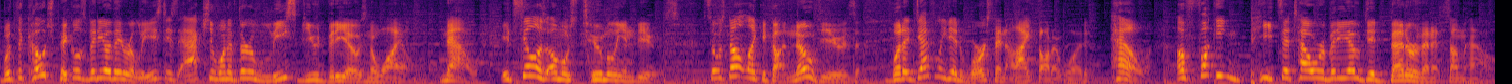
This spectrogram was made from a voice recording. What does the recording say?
but the Coach Pickles video they released is actually one of their least viewed videos in a while. Now, it still has almost 2 million views, so it's not like it got no views, but it definitely did worse than I thought it would. Hell, a fucking Pizza Tower video did better than it somehow.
